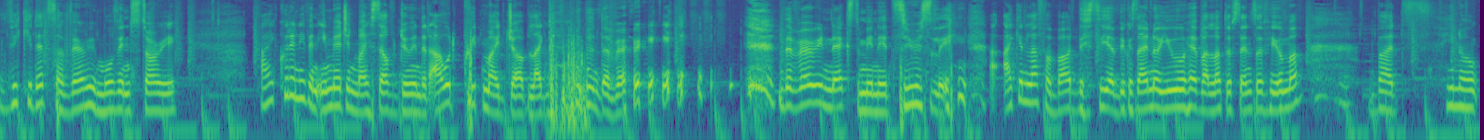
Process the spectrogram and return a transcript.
Vicky, that's a very moving story. I couldn't even imagine myself doing that. I would quit my job like the, very the very next minute. Seriously. I can laugh about this here because I know you have a lot of sense of humor. But you know,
